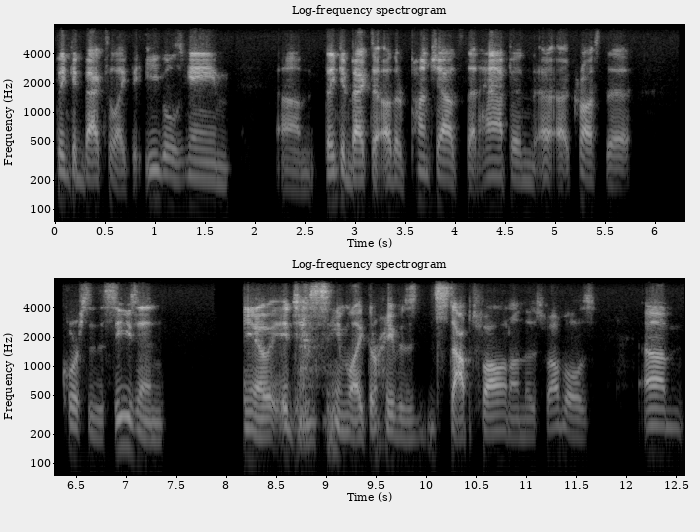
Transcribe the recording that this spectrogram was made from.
thinking back to like the Eagles game, um, thinking back to other punch outs that happened uh, across the course of the season, you know, it just seemed like the Ravens stopped falling on those fumbles. Um,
